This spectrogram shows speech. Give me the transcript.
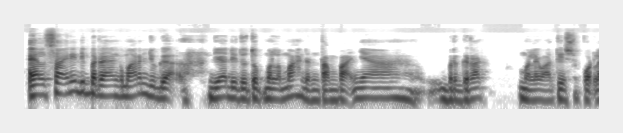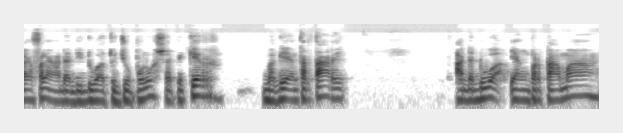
Elsa ini di perdagangan kemarin juga dia ditutup melemah dan tampaknya bergerak melewati support level yang ada di 270. Saya pikir bagi yang tertarik ada dua. Yang pertama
